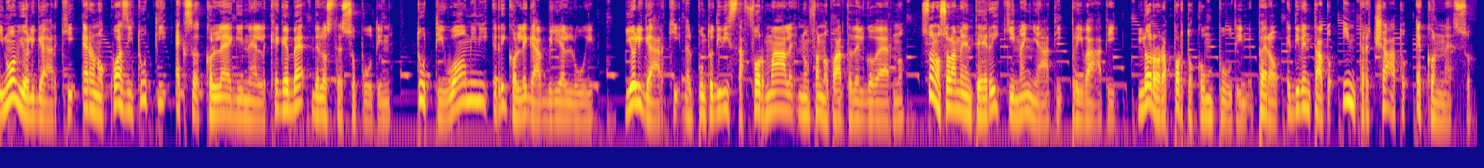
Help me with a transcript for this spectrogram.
I nuovi oligarchi erano quasi tutti ex colleghi nel KGB dello stesso Putin, tutti uomini ricollegabili a lui. Gli oligarchi, dal punto di vista formale, non fanno parte del governo, sono solamente ricchi magnati privati. Il loro rapporto con Putin, però, è diventato intrecciato e connesso.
